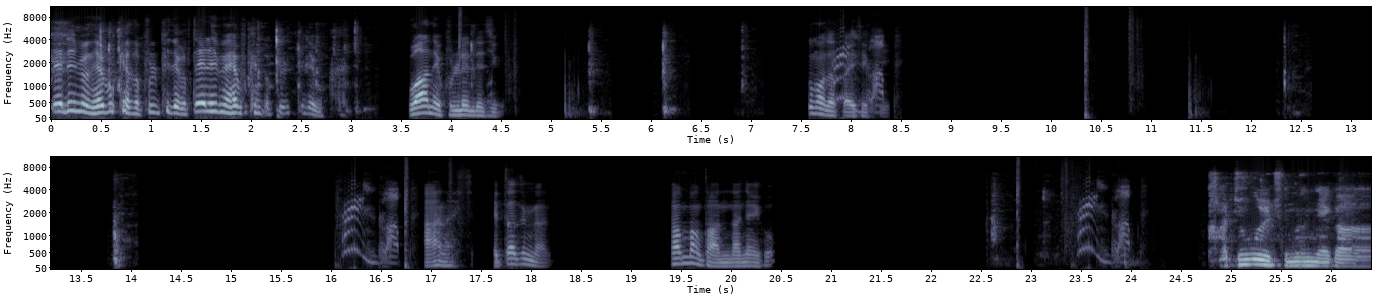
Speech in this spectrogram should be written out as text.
때리면 회복해서 풀피되고 때리면 회복해서 풀피되고 무한의 굴레인데 지금 또 맞았다 이 새끼 아나 진짜 개 짜증나 한 방 더 안 나냐 이거? 가죽을 주는 애가.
